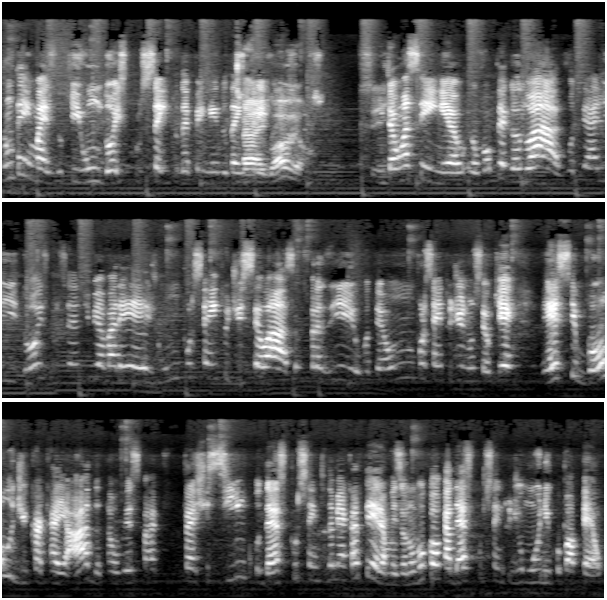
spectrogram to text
não tenho mais do que 1, 2% dependendo da ah, empresa. É igual eu. Sim. Então, assim, eu, eu vou pegando, ah, vou ter ali 2% de via varejo, 1% de, sei lá, Santo Brasil, vou ter 1% de não sei o quê. Esse bolo de cacaiada talvez feche 5, 10% da minha carteira, mas eu não vou colocar 10% de um único papel.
